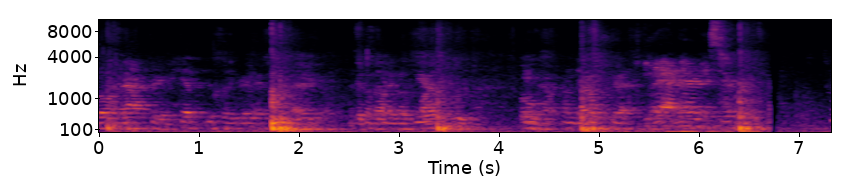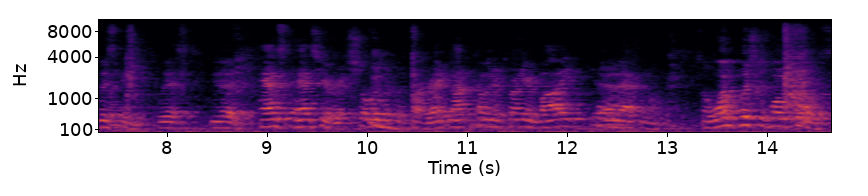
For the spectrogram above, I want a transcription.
lower back through your hip. This is a great exercise. There you go. This one gotta go here. Boom. Come down, stretch. Yeah, there it is. Twisting, twist. Good. Hands, hands here, right? Shoulder width apart, right? Not coming in front of your body. Pull Yeah. back one. So one pushes, one pulls.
